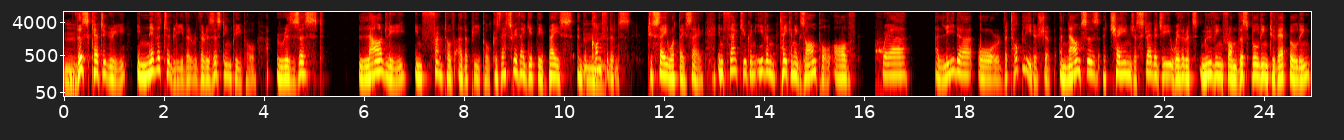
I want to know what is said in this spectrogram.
hmm. this category inevitably the the resisting people resist loudly in front of other people because that's where they get their base and the hmm. confidence to say what they say. In fact, you can even take an example of where a leader or the top leadership announces a change, a strategy, whether it's moving from this building to that building,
